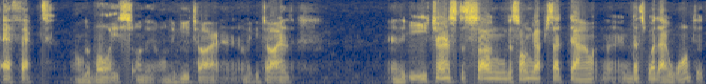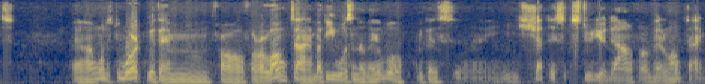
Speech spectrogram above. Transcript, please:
effect on the voice on the on the guitar on the guitar and and he turns the song the song upside down, and that's what I wanted. Uh, I wanted to work with him for for a long time, but he wasn't available because uh, he shut his studio down for a very long time.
